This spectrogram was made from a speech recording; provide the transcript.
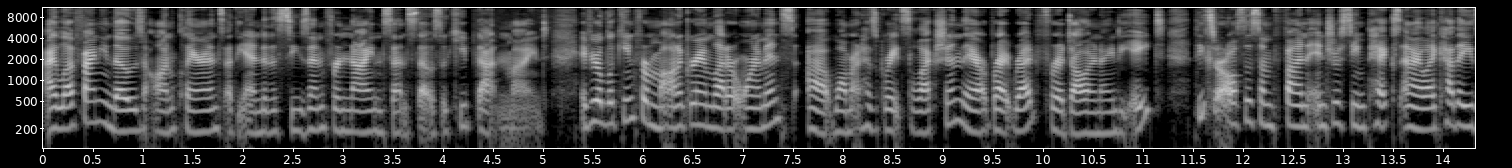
I love finding those on clearance at the end of the season for 9 cents though, so keep that in mind. If you're looking for monogram letter ornaments, uh, Walmart has great selection. They are bright red for $1.98. These are also some fun, interesting picks, and I like how they,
